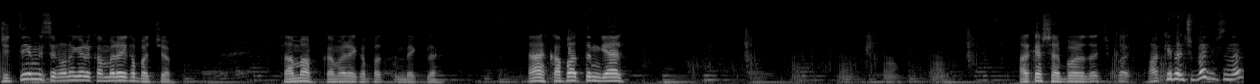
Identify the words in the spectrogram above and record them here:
Ciddi misin? Ona göre kamerayı kapatacağım. Tamam kamerayı kapattım bekle. Ha kapattım gel. Arkadaşlar bu arada çıplak... Hakikaten çıplak mısın lan?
